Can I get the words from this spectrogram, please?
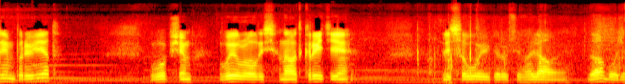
всім привіт. В общем, вирвались на відкритті лісової, короче, галявини. Да, Бодя?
